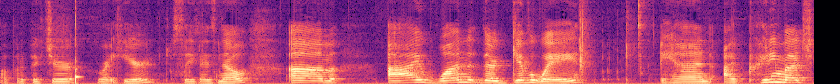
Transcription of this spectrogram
I'll put a picture right here, just so you guys know. Um, I won their giveaway and I pretty much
